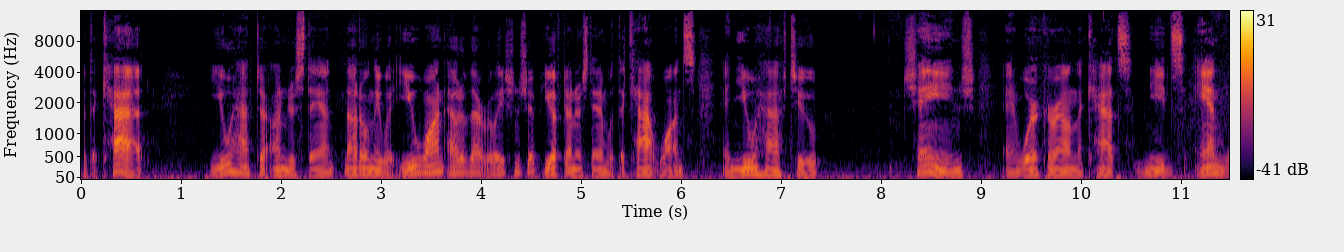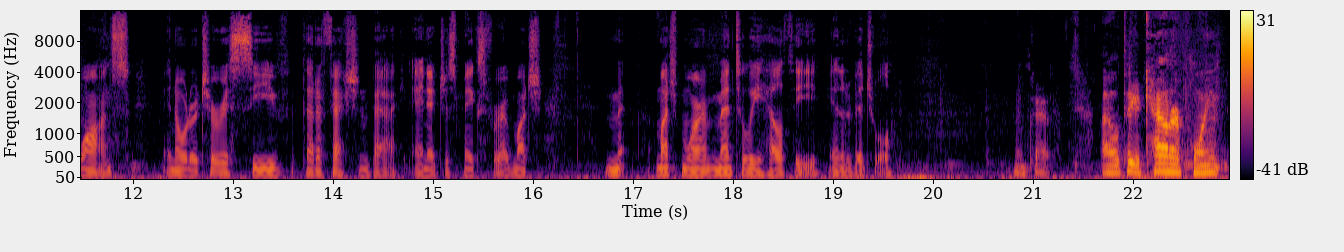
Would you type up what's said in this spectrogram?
With a cat, you have to understand not only what you want out of that relationship, you have to understand what the cat wants, and you have to change and work around the cat's needs and wants in order to receive that affection back, and it just makes for a much, much more mentally healthy individual. Okay. I'll take a counterpoint.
